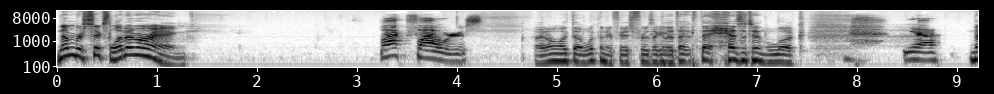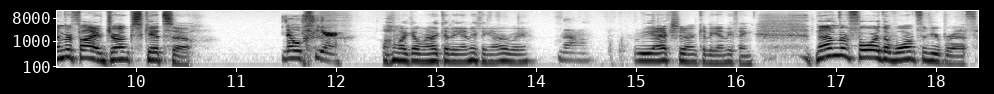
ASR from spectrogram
number six, Lemon Meringue. Black flowers. I don't like that look on your face for a second, that, that hesitant look. Yeah. Number five, Drunk Schizo. No fear. Oh my god, we're not getting anything, are we? No. We actually aren't getting anything. Number four, the warmth of your breath.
